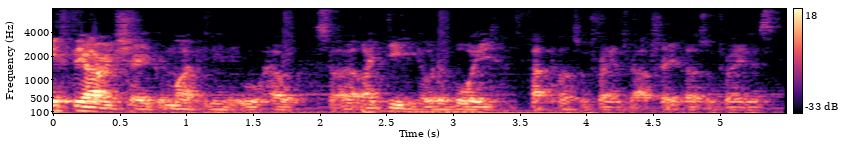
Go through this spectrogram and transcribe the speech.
If they are in shape, in my opinion, it will help. So ideally, I would avoid fat personal trainers, out of shape personal trainers.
